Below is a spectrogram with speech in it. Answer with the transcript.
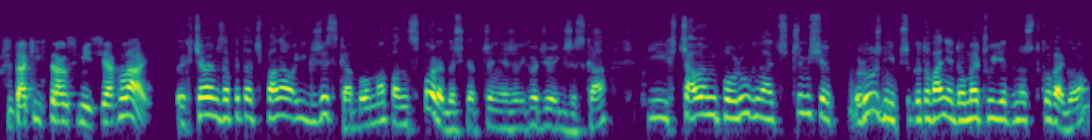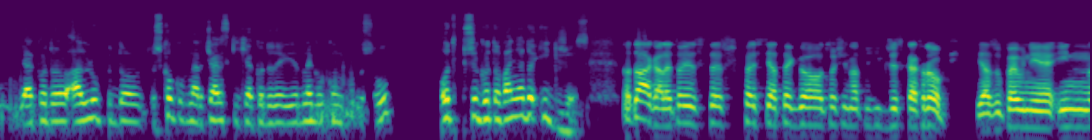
Przy takich transmisjach live. Chciałem zapytać Pana o igrzyska, bo ma Pan spore doświadczenie, jeżeli chodzi o igrzyska, i chciałem porównać, czym się różni przygotowanie do meczu jednostkowego, jako do, a lub do skoków narciarskich, jako do jednego konkursu, od przygotowania do igrzysk. No tak, ale to jest też kwestia tego, co się na tych igrzyskach robi. Ja zupełnie in,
